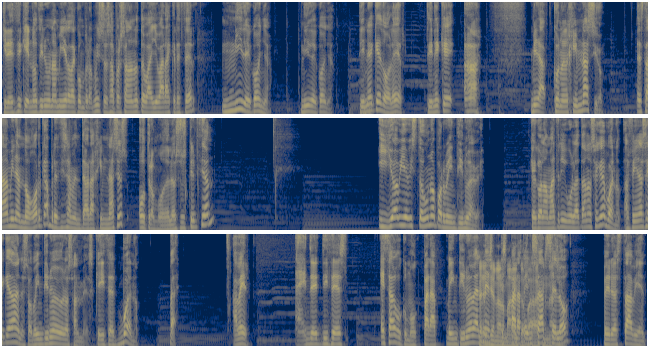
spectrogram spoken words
quiere decir que no tiene una mierda de compromiso, esa persona no te va a llevar a crecer ni de coña, ni de coña. Tiene que doler, tiene que... ¡ah! Mira, con el gimnasio, estaba mirando Gorka precisamente ahora gimnasios, otro modelo de suscripción, y yo había visto uno por 29, que con la matrícula tal no sé qué, bueno, al final se quedaba en eso, 29 euros al mes, que dices, bueno, va, a ver, dices, es algo como para 29 al mes, es para para el pensárselo. Pero está bien.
